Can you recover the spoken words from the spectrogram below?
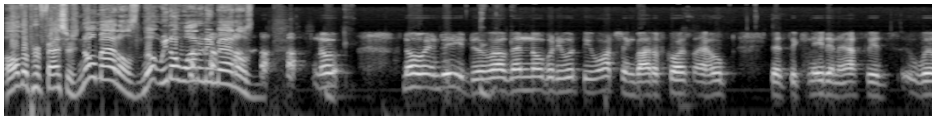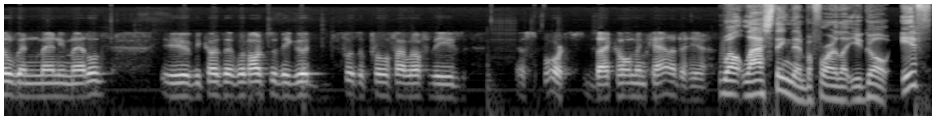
all the professors, no medals. No, we don't want any medals. no, no, indeed. Well, then nobody would be watching. But of course, I hope that the Canadian athletes will win many medals uh, because it will also be good for the profile of these sports back home in Canada here. Well, last thing then before I let you go, if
